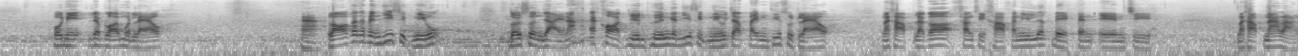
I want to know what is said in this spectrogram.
ำพวกนี้เรียบร้อยหมดแล้วอ่าล้อก็จะเป็น 20 นิ้ว โดยส่วนใหญ่นะ Accord ยืนพื้นกัน 20 นิ้วจะเต็มที่สุดแล้วนะครับแล้วก็คันสีขาวคันนี้เลือกเบรกเป็น AMG นะครับหน้าหลัง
